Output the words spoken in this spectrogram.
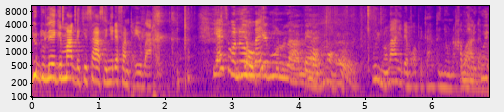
juddu léegi màgg ci saa si ñu defante yu baax. yaay sama doom day kenn mënu laa mere. moom wuy ma maa ngi dem hôpital te ñëw na. xam nga ni kuy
